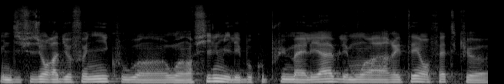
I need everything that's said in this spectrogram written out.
une diffusion radiophonique ou un, film, il est beaucoup plus malléable et moins arrêté, en fait, que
